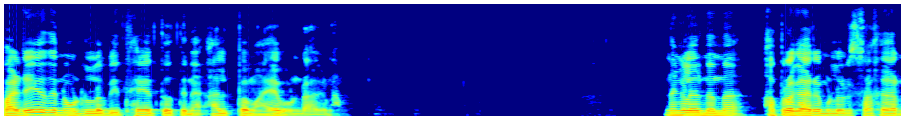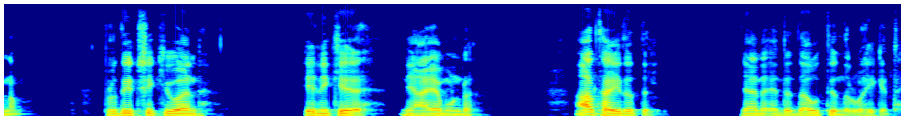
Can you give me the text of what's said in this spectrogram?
പഴയതിനോടുള്ള വിധേയത്വത്തിന് അല്പം ഉണ്ടാകണം നിങ്ങളിൽ നിന്ന് അപ്രകാരമുള്ളൊരു സഹകരണം പ്രതീക്ഷിക്കുവാൻ എനിക്ക് ന്യായമുണ്ട്. ആ ധൈര്യത്തിൽ ഞാൻ എന്റെ ദൗത്യം നിർവഹിക്കട്ടെ.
